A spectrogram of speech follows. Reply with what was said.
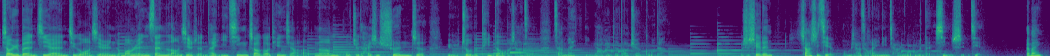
小日本既然这个王先人王仁三郎先生他已经昭告天下了，那我觉得还是顺着宇宙的频道往下走，咱们应该会得到眷顾的。我是 Sheldon。沙世界，我们下次欢迎您加入我们的新世界。拜拜。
